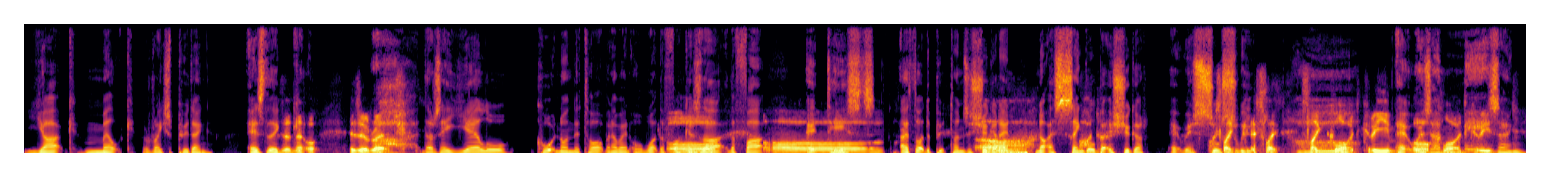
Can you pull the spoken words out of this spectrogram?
Yak milk rice pudding is the Is it, little- is it rich? there's a yellow coating on the top, and I went, "Oh, what the fuck is Oh. that? The fat." oh, It tastes. Oh. I thought they put tons of sugar Oh. in, ah. not a single bit of sugar. It was so it's like, sweet. It's like it's like clotted cream. It oh, was oh, clotted cream.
